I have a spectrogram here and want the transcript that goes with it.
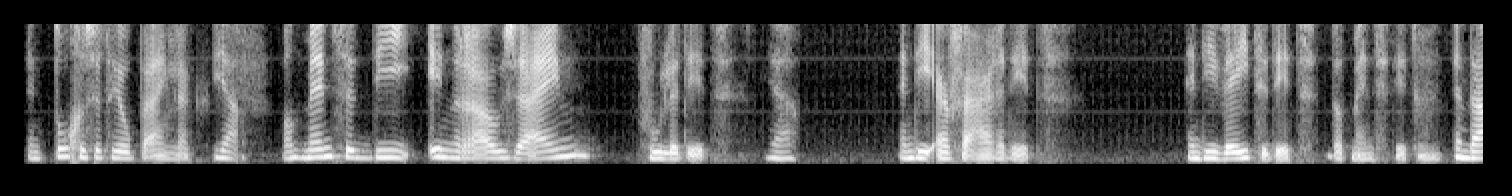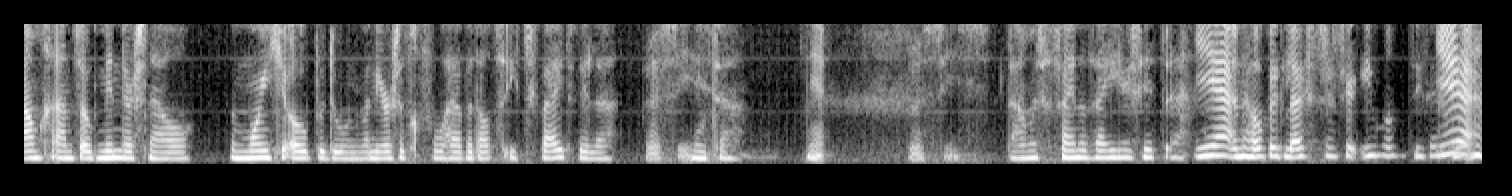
En toch is het heel pijnlijk. Ja. Want mensen die in rouw zijn, voelen dit. Ja. En die ervaren dit. En die weten dit, dat mensen dit doen. En daarom gaan ze ook minder snel een mondje open doen wanneer ze het gevoel hebben dat ze iets kwijt willen Precies. moeten. Ja, precies. Daarom is het fijn dat wij hier zitten. Ja. En hopelijk luistert er iemand die zegt... Ja.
